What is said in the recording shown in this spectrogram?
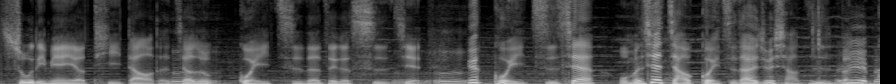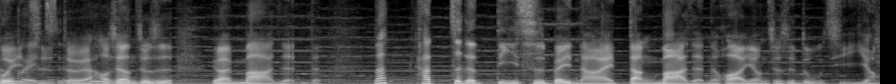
书里面有提到的，叫做鬼子的这个事件。嗯。嗯因为鬼子现在，我们现在讲鬼子，大家就想日本鬼子，鬼子对不对？好像就是用来骂人的。那他这个第一次被拿来当骂人的话用，就是陆基用。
